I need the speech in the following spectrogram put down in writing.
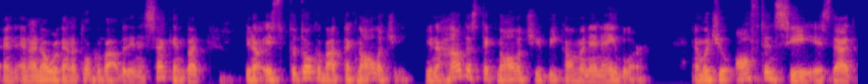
and, and I know we're going to talk about it in a second, but you know, is to talk about technology. You know, how does technology become an enabler? And what you often see is that,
